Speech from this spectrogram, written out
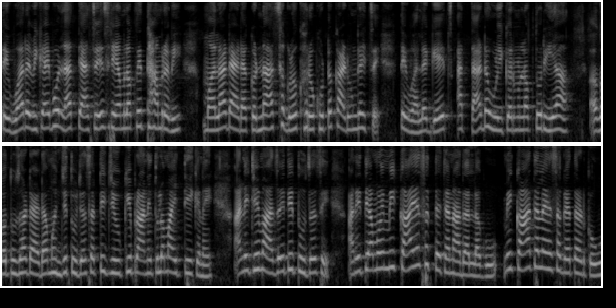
तेव्हा रवी काय बोलणार? त्याच वेळेस रिया मला लागते थांब रवी. मला डॅडाकडनं आज सगळं खरं खोटं काढून घ्यायचं आहे तेव्हा लगेच आत्ता ढवळीकर म्हणू लागतो रिया अगं तुझा डॅडा म्हणजे तुझ्यासाठी जीव की प्राणी तुला माहिती आहे की नाही? आणि जे माझं आहे ते तुझंच आहे आणि त्यामुळे मी काय या सत्याच्या नादाला लागू? मी का त्याला या सगळ्यात अडकवू?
